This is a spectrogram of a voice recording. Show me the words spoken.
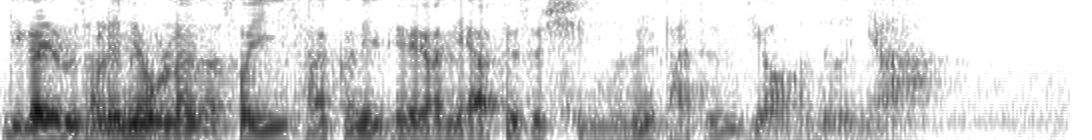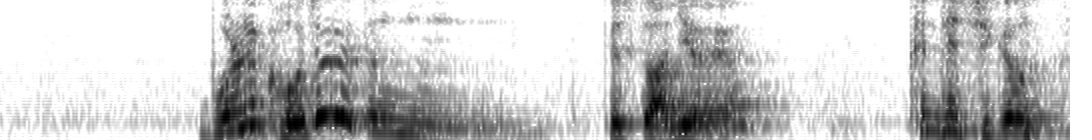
네가 예루살렘에 올라가서 이 사건에 대하여 내 앞에서 신문을 받으려느냐. 원래 거절했던 베스도 아니에요? 근데 지금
